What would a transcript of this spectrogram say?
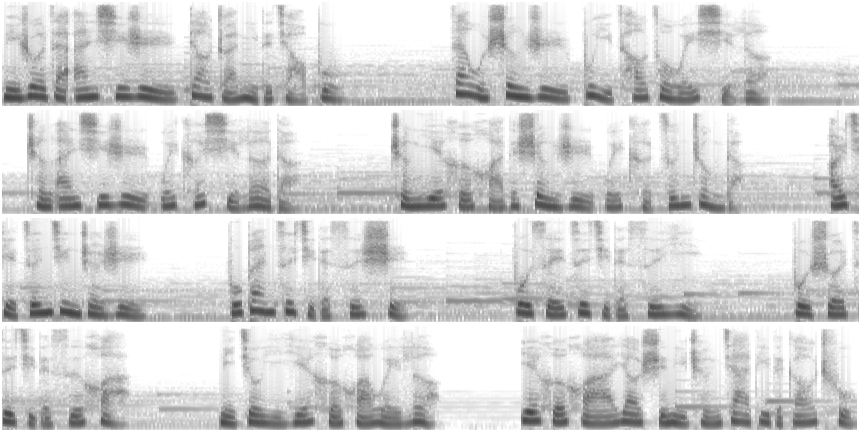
你若在安息日调转你的脚步，在我圣日不以操作为喜乐，称安息日为可喜乐的，称耶和华的圣日为可尊重的，而且尊敬这日。不办自己的私事，不随自己的私意，不说自己的私话，你就以耶和华为乐。耶和华要使你成价地的高处，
